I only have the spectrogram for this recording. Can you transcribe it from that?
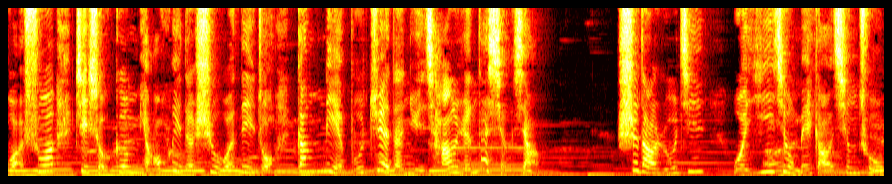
我说这首歌描绘的是我那种刚烈不倔的女强人的形象。事到如今，我依旧没搞清楚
